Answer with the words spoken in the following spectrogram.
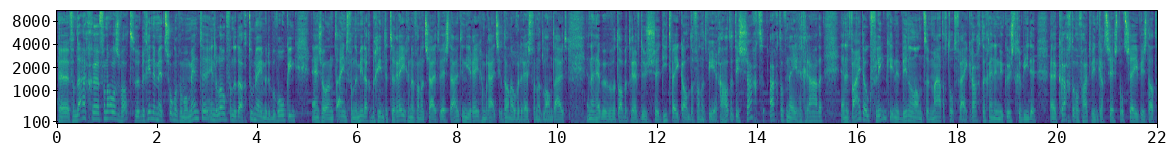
Uh, vandaag uh, van alles wat. We beginnen met zonnige momenten. In de loop van de dag toenemen de bewolking. En zo aan het eind van de middag begint het te regenen van het zuidwesten uit. En die regen breidt zich dan over de rest van het land uit. En dan hebben we wat dat betreft dus uh, die twee kanten van het weer gehad. Het is zacht, 8 of 9 graden. En het waait ook flink. In het binnenland matig tot vrij krachtig. En in de kustgebieden krachtig of hard. Windkracht 6 tot 7 is dat.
